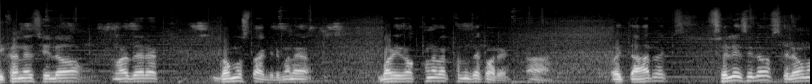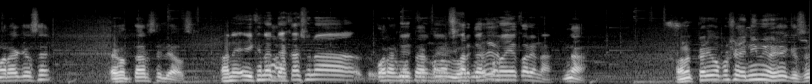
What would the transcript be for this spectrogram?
এখানে ছিল ওনাদের এক গমস্তাগিরি মানে বাড়ি রক্ষণাবেক্ষণ যে করে ওই তার ছেলে ছিল ছেলেও মারা গেছে এখন তার ছেলে আছে। মানে এখানে দেখাশোনা করার মতো এখনও লোক সরকার কোনো ইয়ে করে না? না। অনেককারই অবশ্য এনিমি হয়ে গেছে।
